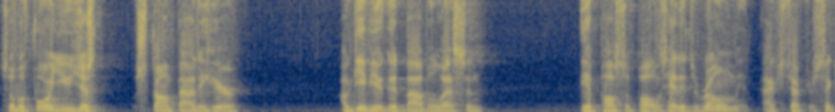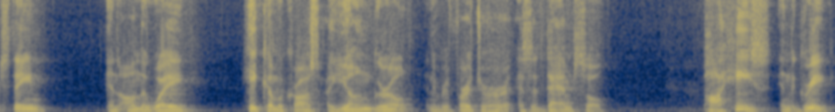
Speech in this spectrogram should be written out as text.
So before you just stomp out of here, I'll give you a good Bible lesson. The Apostle Paul is headed to Rome in Acts chapter 16, and on the way, he come across a young girl, and he referred to her as a damsel. Pahis in the Greek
